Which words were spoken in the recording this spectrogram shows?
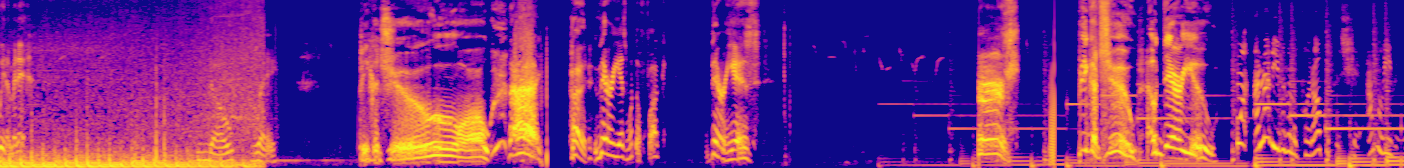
Wait a minute. No way. Pikachu! Oh! Ah! Huh, there he is, what the fuck? There he is! Urgh! Pikachu! How dare you! I'm not even gonna put up with this shit. I'm leaving.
